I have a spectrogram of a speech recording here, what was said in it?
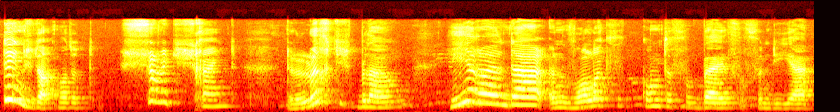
dinsdag. Want het zonnetje schijnt, de lucht is blauw. Hier en daar een wolkje komt er voorbij van die, ja,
